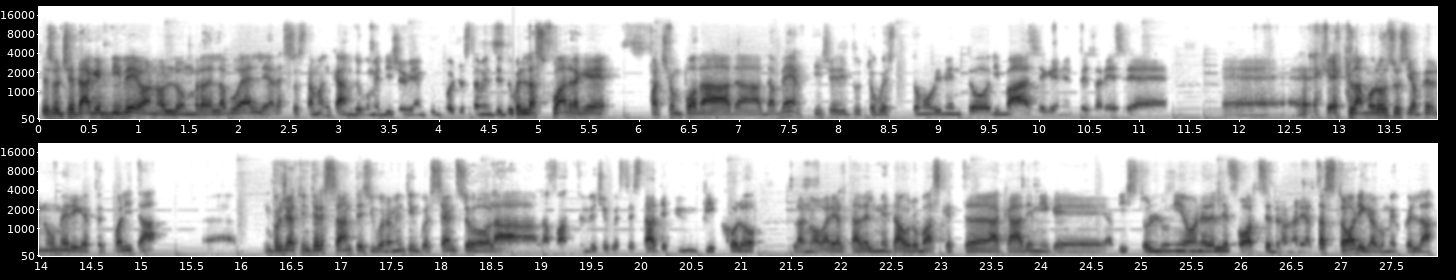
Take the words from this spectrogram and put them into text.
le società che vivevano all'ombra della VL e adesso sta mancando, come dicevi anche un po' giustamente tu, quella squadra che faccia un po' da, da, da vertice di tutto questo movimento di base che nel Pesarese è, è, è clamoroso sia per numeri che per qualità. Eh, un progetto interessante sicuramente in quel senso l'ha, l'ha fatto invece quest'estate più in piccolo la nuova realtà del Metauro Basket Academy che ha visto l'unione delle forze tra una realtà storica come quella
